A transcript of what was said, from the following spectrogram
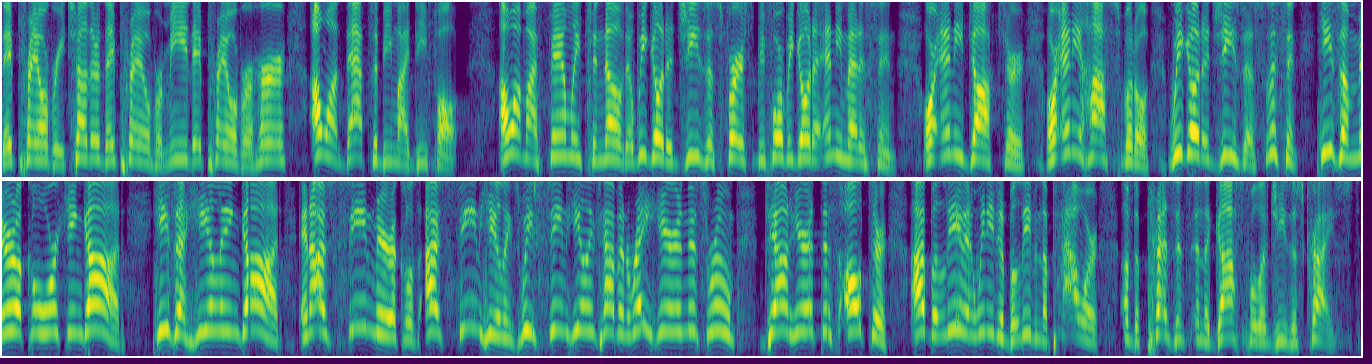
They pray over each other. They pray over me. They pray over her. I want that to be my default. I want my family to know that we go to Jesus first before we go to any medicine or any doctor or any hospital. We go to Jesus. Listen, He's a miracle working God, He's a healing God. And I've seen miracles, I've seen healings. We've seen healings happen right here in this room, down here at this altar. I believe it. We need to believe in the power of the presence and the gospel of Jesus Christ.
